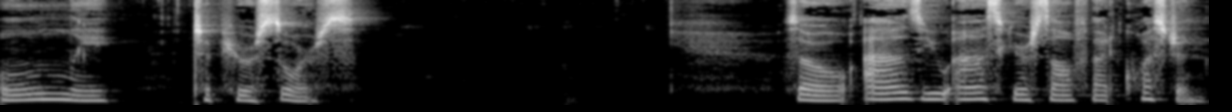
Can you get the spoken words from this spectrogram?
only to pure source? So, as you ask yourself that question,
